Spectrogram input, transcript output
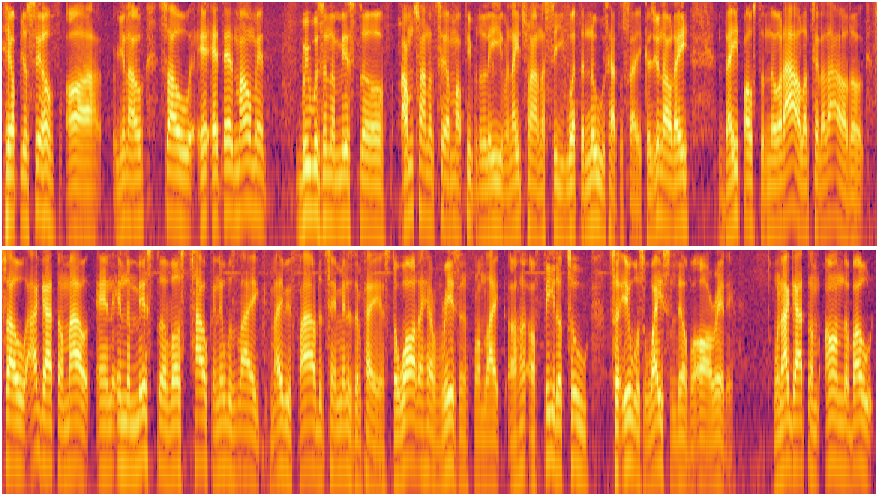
help yourself, uh, you know. So at, at that moment, we was in the midst of I'm trying to tell my people to leave and they trying to see what the news have to say because you know they they supposed to know it all or tell it all though. So I got them out and in the midst of us talking it was like maybe five to ten minutes then passed. The water have risen from like a, a feet or two to it was waist level already. When I got them on the boat,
